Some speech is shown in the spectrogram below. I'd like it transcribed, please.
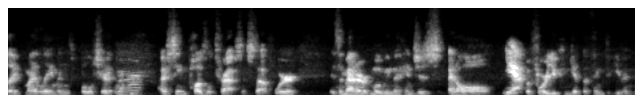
like my layman's bullshit. Mhm. I've seen puzzle traps and stuff where it's a matter of moving the hinges at all yeah, before you can get the thing to even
